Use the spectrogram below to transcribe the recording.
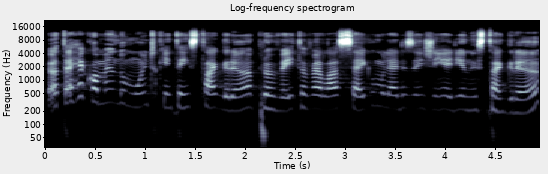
Eu até recomendo muito quem tem Instagram, aproveita, vai lá, segue Mulheres da Engenharia no Instagram,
